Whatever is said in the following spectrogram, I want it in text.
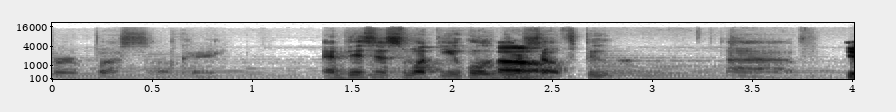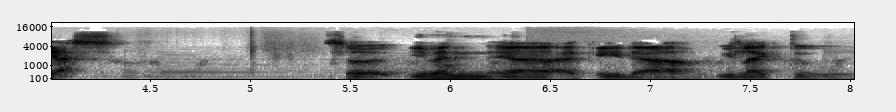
purpose. Okay. And this is what you hold Uh, yourself to. Uh, Yes. mhm. So even uh, at Ada, we like to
